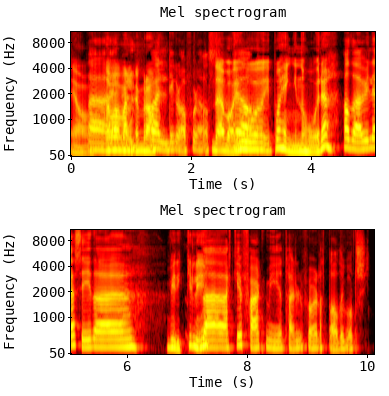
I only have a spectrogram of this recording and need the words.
Ja. Det var veldig bra. Veldig glad for det. Også. Det var jo på hengende håret. Ja, det vil jeg si. Det, Virkelig. det er ikke fælt mye til før dette hadde gått skikkelig,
